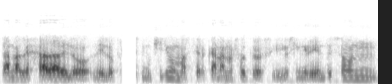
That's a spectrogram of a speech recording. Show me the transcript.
tan alejada de lo, de lo que es muchísimo más cercana a nosotros. Y los ingredientes son,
